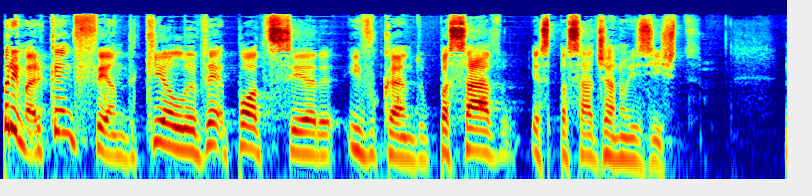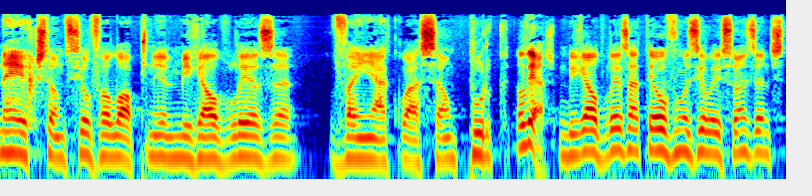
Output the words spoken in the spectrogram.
Primeiro, quem defende que ele de- pode ser evocando o passado, esse passado já não existe. Nem a questão de Silva Lopes, nem a de Miguel Beleza vem à colação, porque, aliás, Miguel Beleza até houve umas eleições antes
